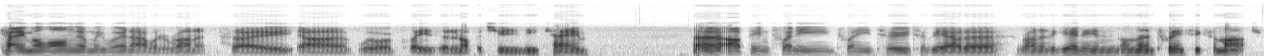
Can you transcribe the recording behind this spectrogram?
came along and we weren't able to run it. So uh, we were pleased that an opportunity came uh, up in 2022 to be able to run it again in on the 26th of March.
